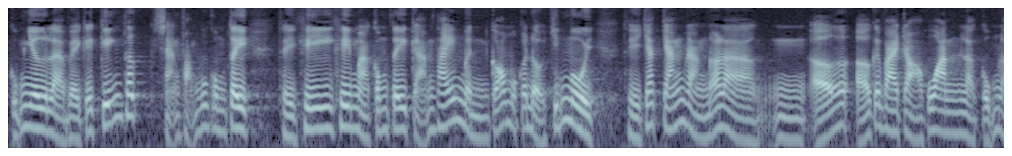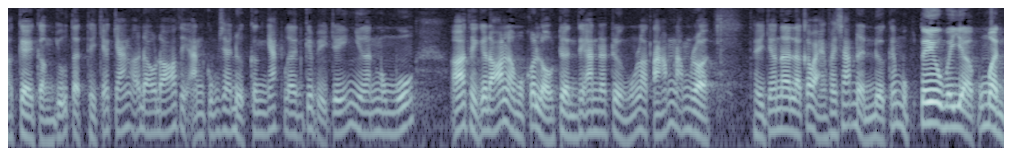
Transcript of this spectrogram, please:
cũng như là về cái kiến thức, sản phẩm của công ty. Thì khi khi mà công ty cảm thấy mình có một cái độ chín mùi thì chắc chắn rằng đó là ừ, ở ở cái vai trò của anh là cũng là kề cận chủ tịch thì chắc chắn ở đâu đó thì anh cũng sẽ được cân nhắc lên cái vị trí như anh mong muốn đó thì cái đó là một cái lộ trình thì anh ra trường cũng là 8 năm rồi. Thì cho nên là các bạn phải xác định được cái mục tiêu bây giờ của mình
